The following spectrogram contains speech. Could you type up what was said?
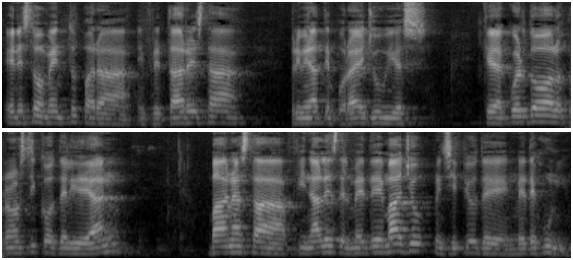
en estos momentos para enfrentar esta primera temporada de lluvias que de acuerdo a los pronósticos del IDEAN van hasta finales del mes de mayo, principios del mes de junio.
